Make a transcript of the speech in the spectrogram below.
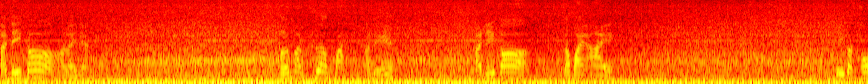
อันนี้ก็อะไรเนี่ยเติมมันเครื่องปะอันนี้ อันนี้ก็ระบายไอนี่ก็ท่อ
